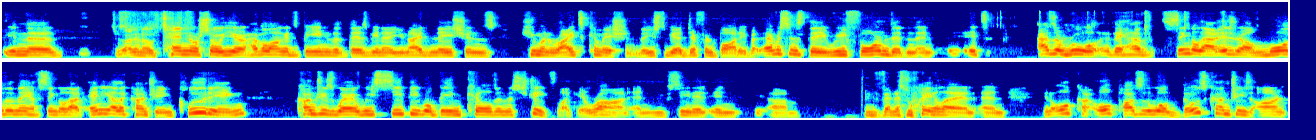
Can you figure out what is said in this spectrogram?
in the I don't know ten or so year, however long it's been that there's been a United Nations Human Rights Commission. There used to be a different body, but ever since they reformed it, and, and it's as a rule, they have singled out Israel more than they have singled out any other country, including countries where we see people being killed in the streets, like Iran, and we've seen it in um, in Venezuela and and in all all parts of the world. Those countries aren't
